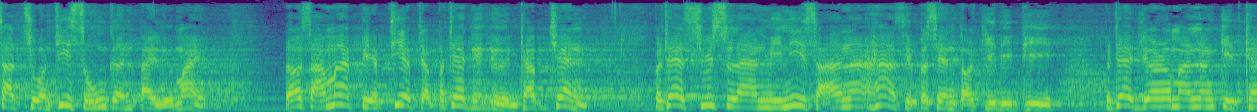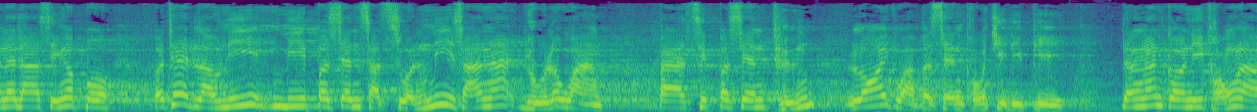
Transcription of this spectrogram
สัดส่วนที่สูงเกินไปหรือไม่ เราสามารถเปรียบเทียบจากประเทศอื่นๆครับ เช่น ประเทศสวิตเซอร์แลนด์มีหนี้สาธารณะ 50%ต่อ GDP ประเทศเยอรมันอังกฤษแคนาดาสิงคโปร์ประเทศเหล่านี้มีเปอร์เซ็นต์สัดส่วนหนี้สาธารณะอยู่ระหว่าง 80%ถึง100กว่าเปอร์เซ็นต์ของ GDP ดังนั้นกรณีของเรา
